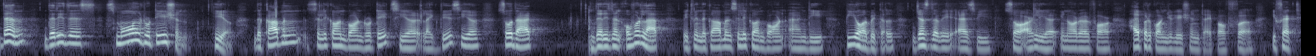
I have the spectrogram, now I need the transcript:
then there is this small rotation here the carbon silicon bond rotates here like this here so that there is an overlap between the carbon silicon bond and the p orbital just the way as we saw earlier in order for hyperconjugation type of uh, effect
